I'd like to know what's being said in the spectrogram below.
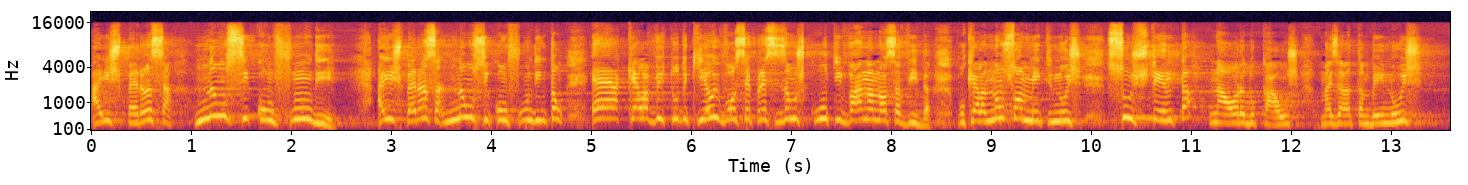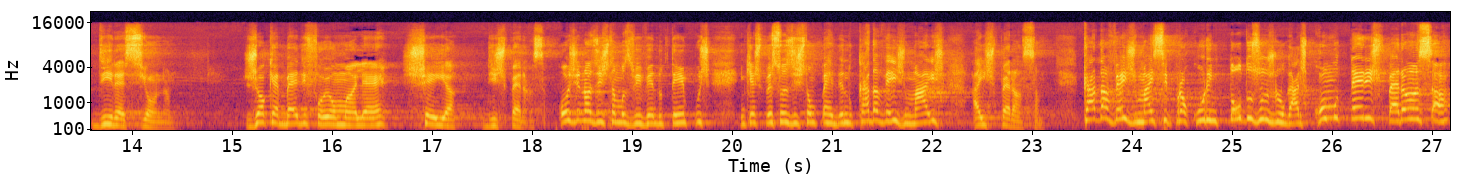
a esperança não se confunde. A esperança não se confunde. Então, é aquela virtude que eu e você precisamos cultivar na nossa vida. Porque ela não somente nos sustenta na hora do caos, mas ela também nos direciona. Joquebede foi uma mulher cheia de esperança. Hoje nós estamos vivendo tempos em que as pessoas estão perdendo cada vez mais a esperança. Cada vez mais se procura em todos os lugares como ter esperança,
